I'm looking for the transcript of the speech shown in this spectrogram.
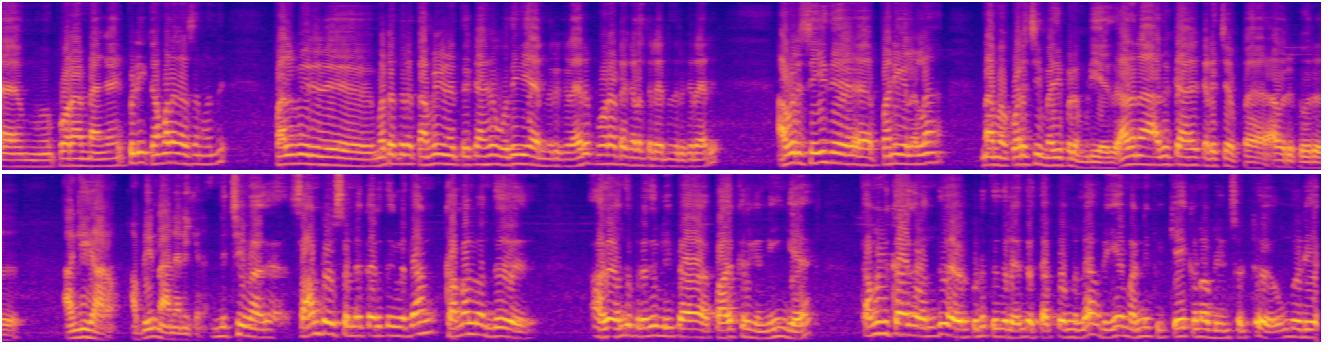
அஹ், ம், போராடினாங்க. இப்படி கமலஹாசன் வந்து பல்வேறு மட்டத்துல தமிழ் இனத்துக்காக உதவியா இருந்திருக்கிறாரு. போராட்ட காலத்துல இருந்திருக்கிறாரு. அவர் செய்த பணிகள் எல்லாம் நாம குறைச்சி மதிப்பிட முடியாது. அதனால் அதுக்காக கிடைச்ச ப- அவருக்கு ஒரு அங்கீகாரம் அப்படின்னு நான் நினைக்கிறேன். நிச்சயமாக. சான்றோர் சொன்ன கருத்துக்களை தான் கமல் வந்து அதை வந்து பிரதிபலிப்பா பார்க்குறீங்க நீங்க. தமிழுக்காக வந்து அவர் கொடுத்ததுல எந்த தப்பும் இல்லை. அவர் ஏன் மன்னிப்பு கேட்கணும் அப்படின்னு சொல்லிட்டு உங்களுடைய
